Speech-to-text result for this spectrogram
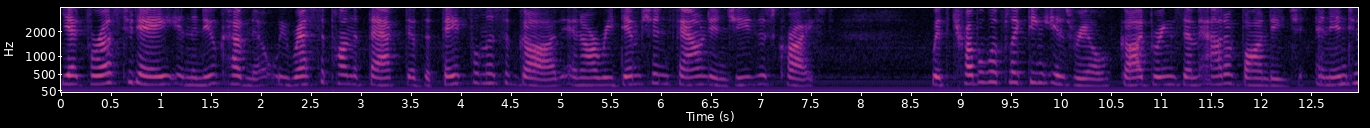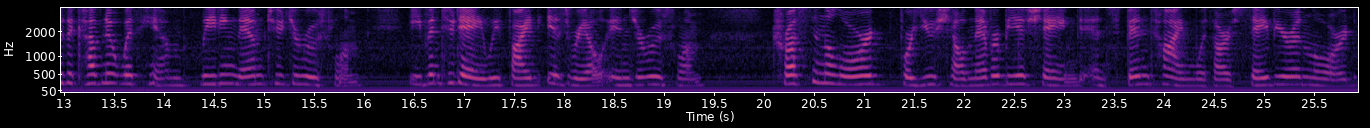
Yet for us today in the new covenant, we rest upon the fact of the faithfulness of God and our redemption found in Jesus Christ. With trouble afflicting Israel, God brings them out of bondage and into the covenant with Him, leading them to Jerusalem. Even today we find Israel in Jerusalem. Trust in the Lord, for you shall never be ashamed, and spend time with our Savior and Lord.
